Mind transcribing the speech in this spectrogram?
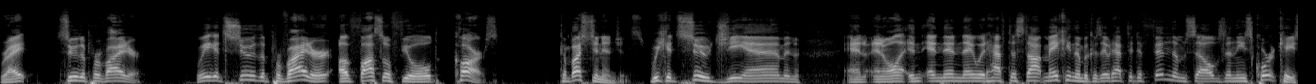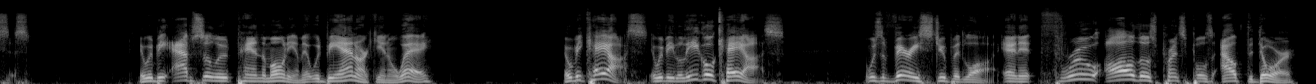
Right? Sue the provider. We could sue the provider of fossil fueled cars combustion engines. We could sue GM and and and all, and, and then they would have to stop making them because they would have to defend themselves in these court cases. It would be absolute pandemonium. It would be anarchy in a way. It would be chaos. It would be legal chaos. It was a very stupid law, and it threw all those principles out the door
